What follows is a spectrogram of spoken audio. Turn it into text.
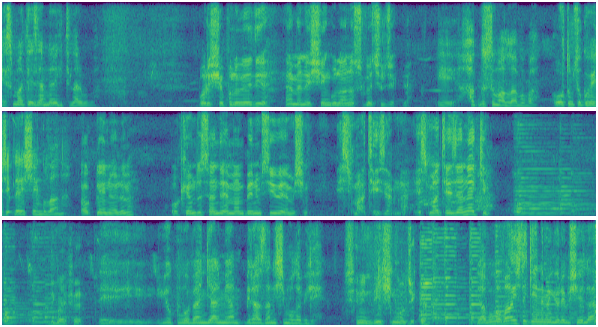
Esma teyzemlere gittiler baba. Barış yapılıverdi ya, hemen eşeğin kulağına su kaçıracaklar. Ee, haklısın vallahi baba. Hortum sokuverecekler eşeğin kulağına. Haklıyın öyle mi? Bakıyorum da sen de hemen benimseyivermişsin. Esma teyzemle. Esma teyzenle kim? Hadi Gayfe. Ee, yok baba ben gelmeyen birazdan işim olabilir. Senin ne işin olacak lan? Ya baba var işte kendime göre bir şeyler.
